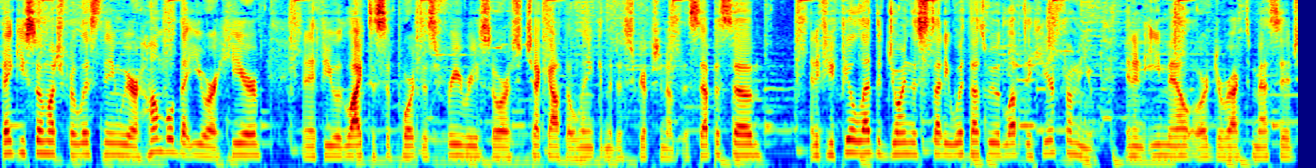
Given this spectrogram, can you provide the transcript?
Thank you so much for listening. We are humbled that you are here. And if you would like to support this free resource, check out the link in the description of this episode. And if you feel led to join this study with us, we would love to hear from you in an email or direct message.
